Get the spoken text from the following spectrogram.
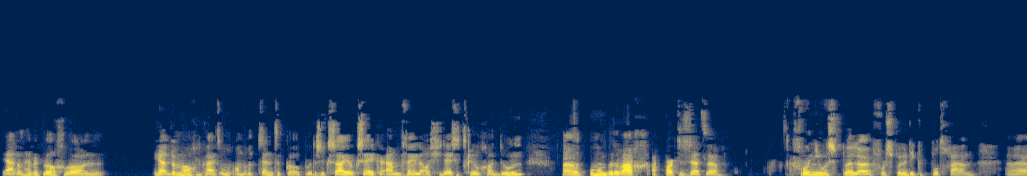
Ja, dan heb ik wel gewoon ja, de mogelijkheid om een andere tent te kopen. Dus ik zou je ook zeker aanbevelen als je deze trail gaat doen uh, om een bedrag apart te zetten voor nieuwe spullen, voor spullen die kapot gaan. Uh,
